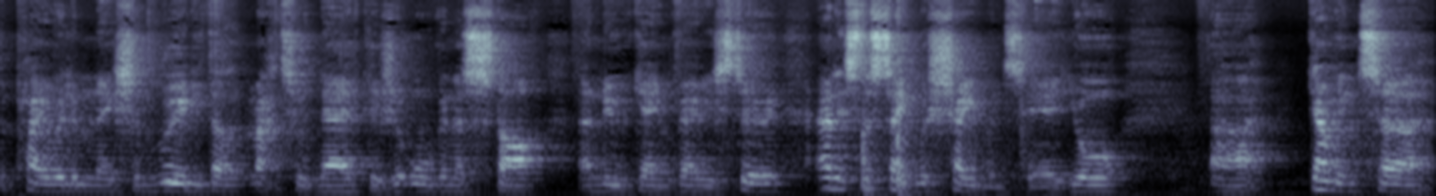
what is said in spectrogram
the player elimination really doesn't matter in there because you're all going to start a new game very soon. And it's the same with Shamans here. You're uh, going to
